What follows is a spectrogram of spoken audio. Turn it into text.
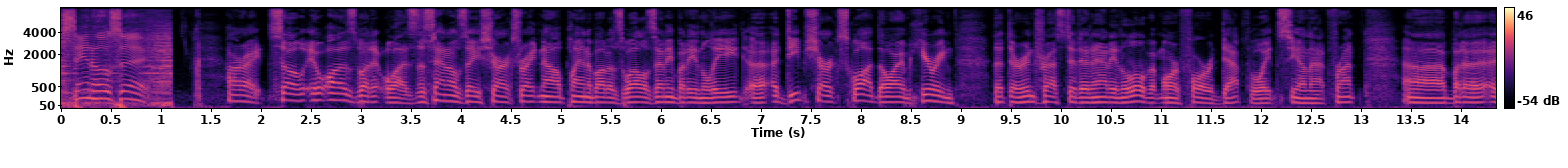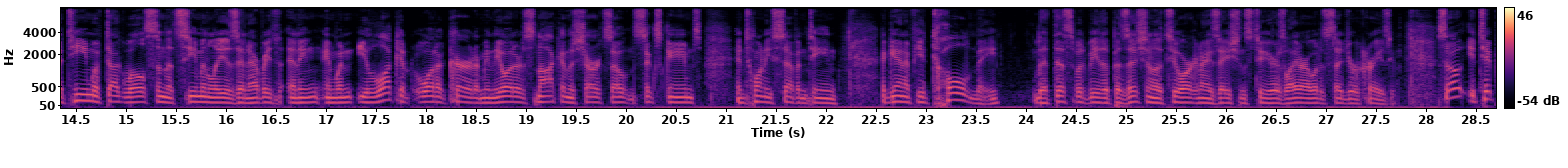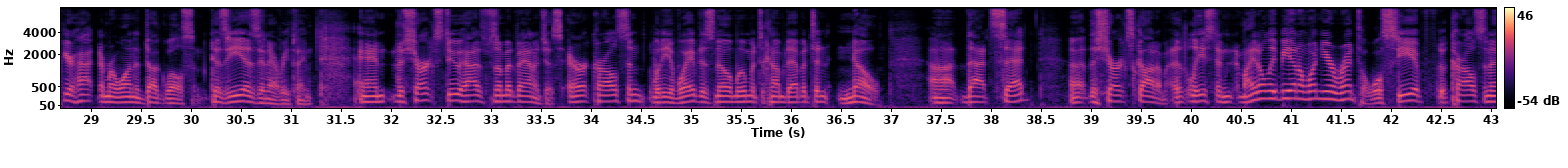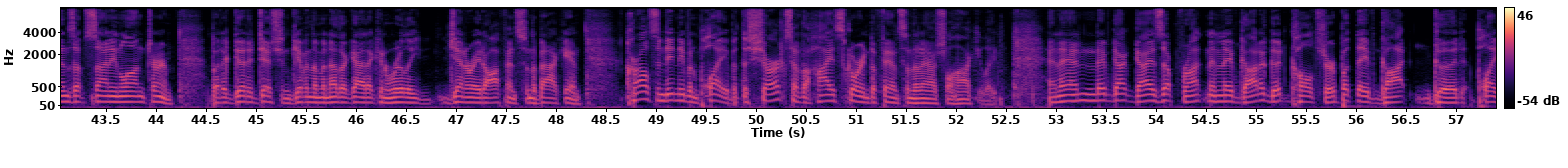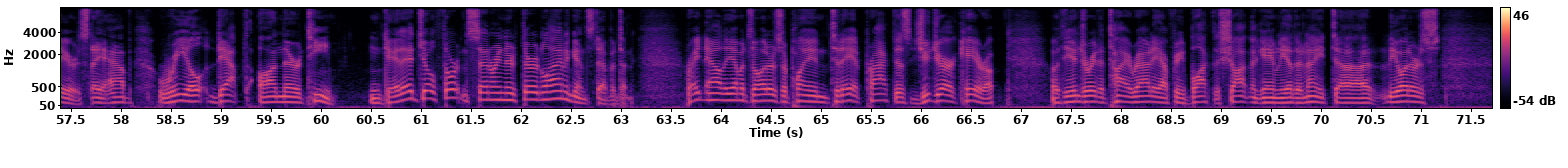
San Jose. All right, so it was what it was. The San Jose Sharks right now playing about as well as anybody in the league. Uh, a deep Shark squad, though I'm hearing that they're interested in adding a little bit more forward depth. We'll wait and see on that front. Uh, but a, a, team with Doug Wilson that seemingly is in everything. And when you look at what occurred, I mean, the Oilers knocking the Sharks out in six games in 2017. Again, if you told me that this would be the position of the two organizations two years later, I would have said you were crazy. So you tip your hat number one to Doug Wilson because he is in everything. And the Sharks do have some advantages. Erik Karlsson, would he have waived his no movement to come to Edmonton? No. Uh, that said, uh, the Sharks got him at least, and it might only be on a one-year rental. We'll see if Karlsson ends up signing long-term, but a good addition, giving them another guy that can really generate offense in the back end. Karlsson didn't even play, but the Sharks have the highest-scoring defense in the National Hockey League, and then they've got guys up front, and they've got a good culture, but they've got good players. They have real depth on their team. Okay, they had Joe Thornton centering their third line against Edmonton. Right now, the Edmonton Oilers are playing today at practice. Jujhar Khaira with the injury to Ty Rattie after he blocked the shot in the game the other night. Uh, the Oilers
